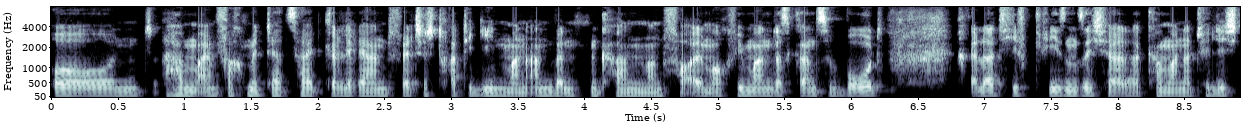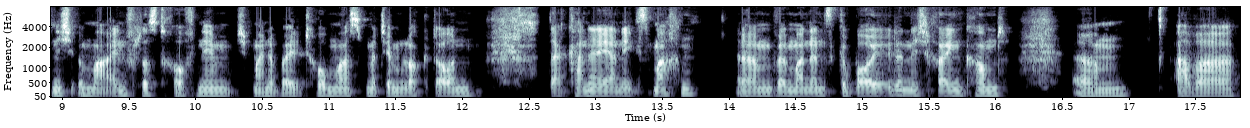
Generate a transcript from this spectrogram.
Und haben einfach mit der Zeit gelernt, welche Strategien man anwenden kann und vor allem auch, wie man das ganze Boot relativ krisensicher, da kann man natürlich nicht immer Einfluss drauf nehmen. Ich meine, bei Thomas mit dem Lockdown, da kann er ja nichts machen, ähm, wenn man ins Gebäude nicht reinkommt. Ähm, aber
